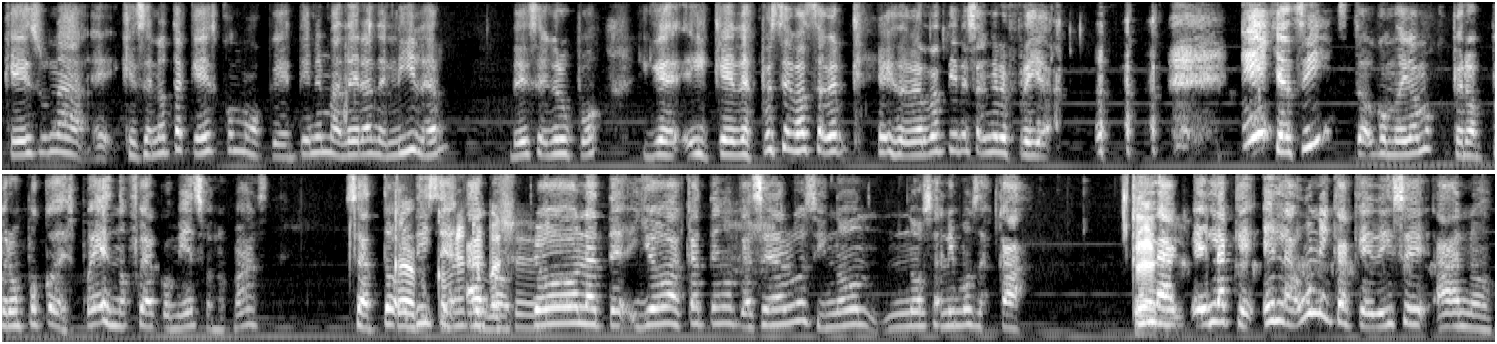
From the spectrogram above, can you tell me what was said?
que es una, eh, que se nota que es como que tiene madera de líder de ese grupo y que, y que después se va a saber que de verdad tiene sangre fría. Ella sí, como digamos, pero, pero un poco después, no fue al comienzo nomás. O sea, dice, ah, yo, la yo acá tengo que hacer algo, si no, no salimos de acá. Es, la, es, la, que es la única que dice, ah, no,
